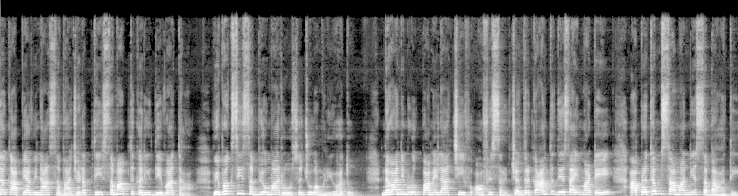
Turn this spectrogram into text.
તક આપ્યા વિના સભા ઝડપથી સમાપ્ત કરી દેવાતા વિપક્ષી સભ્યોમાં રોષ જોવા મળ્યો હતો. નવા નિમણૂક પામેલા ચીફ ઓફિસર ચંદ્રકાંત દેસાઈ માટે આ પ્રથમ સામાન્ય સભા હતી.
